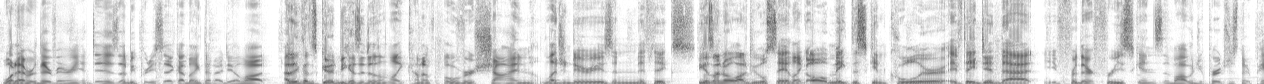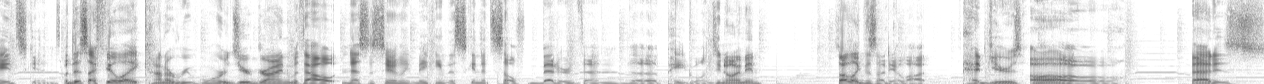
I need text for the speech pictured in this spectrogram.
whatever their variant is. That'd be pretty sick. I'd like that idea a lot. I think that's good because it doesn't like kind of overshine legendaries and mythics. Because I know a lot of people say like, oh, make the skin cooler. If they did that eh, for their free skins, then why would you purchase their paid skins? But this I feel like kind of rewards your grind without necessarily making the skin itself better than the paid ones. You know what I mean? So I like this idea a lot. Headgears. Oh, that is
